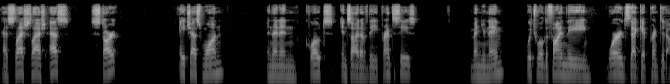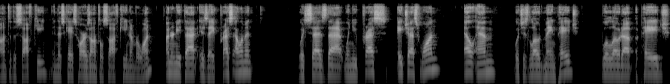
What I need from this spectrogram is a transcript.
has slash slash s start hs1 and then in quotes inside of the parentheses menu name which will define the words that get printed onto the soft key in this case horizontal soft key number one underneath that is a press element which says that when you press hs1 lm which is load main page will load up a page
